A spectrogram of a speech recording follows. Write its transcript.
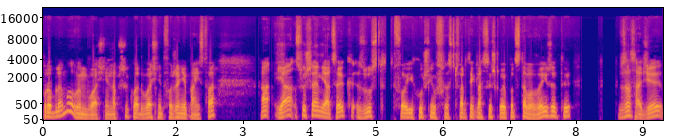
problemowym właśnie, na przykład właśnie tworzenie państwa. A ja słyszałem, Jacek, z ust twoich uczniów z czwartej klasy szkoły podstawowej, że ty w zasadzie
